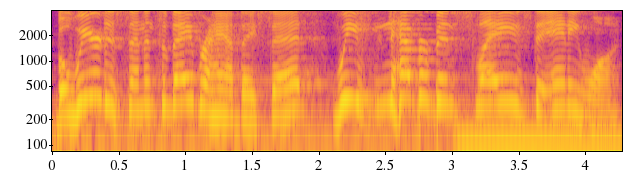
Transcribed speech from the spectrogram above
But we're descendants of Abraham, they said. We've never been slaves to anyone.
